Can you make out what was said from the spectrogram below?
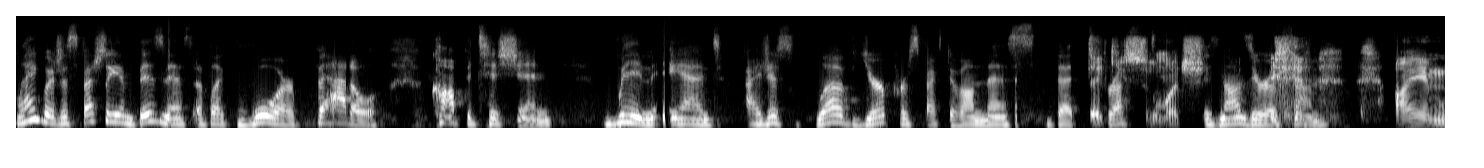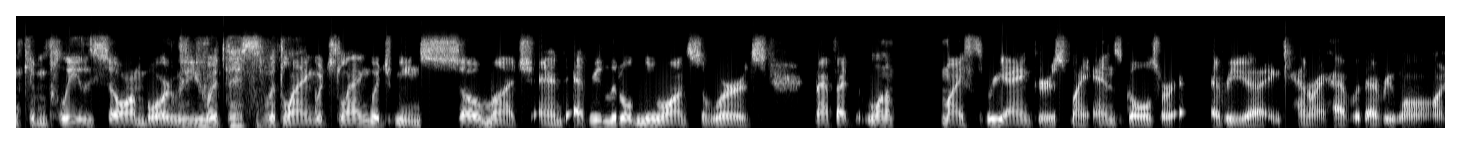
language, especially in business, of like war, battle, competition, win. And I just love your perspective on this. That Thank trust so much. is not zero sum. I am completely so on board with you with this with language. Language means so much, and every little nuance of words. Matter of fact, one of my three anchors, my ends goals for every uh, encounter I have with everyone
